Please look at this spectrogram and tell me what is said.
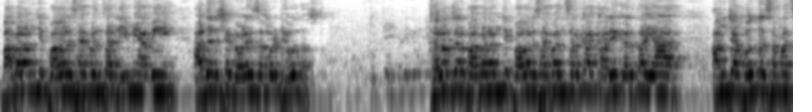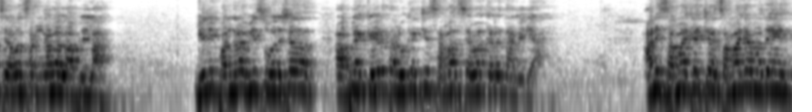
बाबारामजी पवार साहेबांचा नेहमी आम्ही आदर्श डोळ्यासमोर ठेवत असतो. खरोखर बाबारामजी पवार साहेबांसारखा कार्यकर्ता या आमच्या बौद्ध समाजसेवा संघाला लाभलेला. गेली पंधरा वीस वर्ष आपल्या खेड तालुक्याची समाजसेवा करत आलेली आहे. आणि समाजाच्या समाजामध्ये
